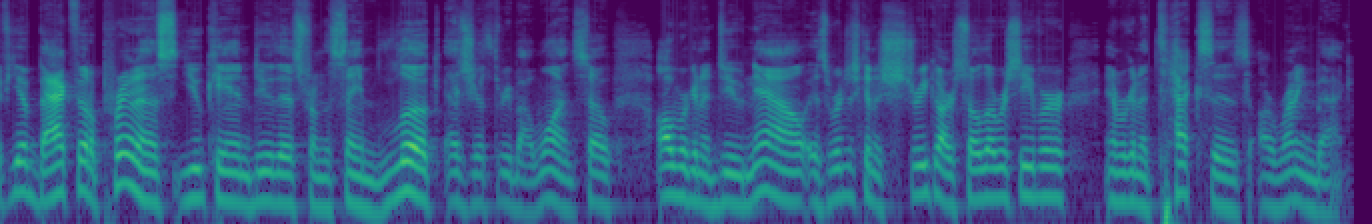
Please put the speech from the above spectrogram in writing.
If you have backfield apprentice, you can do this from the same look as your three by one. So all we're going to do now is we're just going to streak our solo receiver and we're going to Texas our running back.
